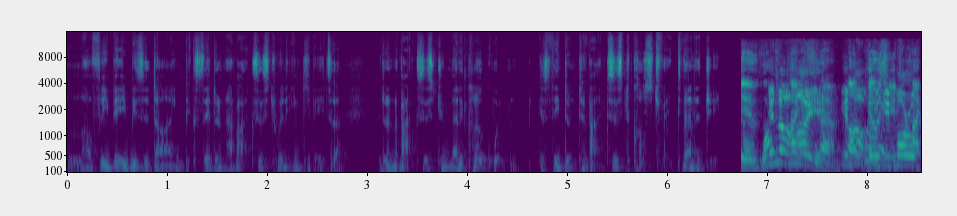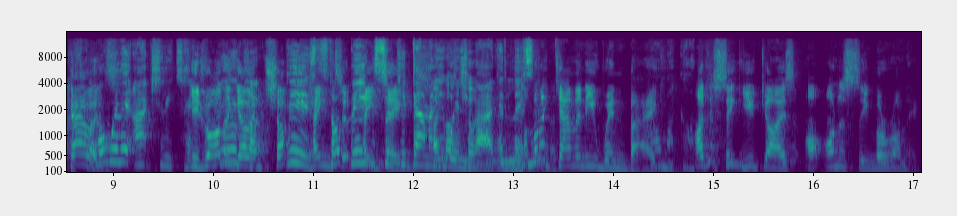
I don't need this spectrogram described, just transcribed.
lovely babies are dying because they don't have access to an incubator. They don't have access to medical equipment because they don't have access to cost effective energy. You're You're not, are you? You're not, you're moral cowards. What will it actually take? You'd rather go and chuck Piers, paint stop at being such a paintings. gammon I'm not windbag and listen. I'm not a gammony windbag. Oh my God. I just think you guys are honestly moronic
